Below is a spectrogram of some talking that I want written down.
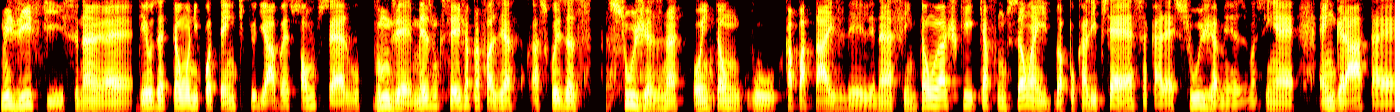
Não existe isso, né? É, Deus é tão onipotente que o diabo é só um servo, vamos dizer, mesmo que seja para fazer as coisas sujas, né? Ou então o capataz dele, né? Assim, então eu acho que, que a função aí do Apocalipse é essa, cara, é suja mesmo, assim, é, é ingrata, é,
